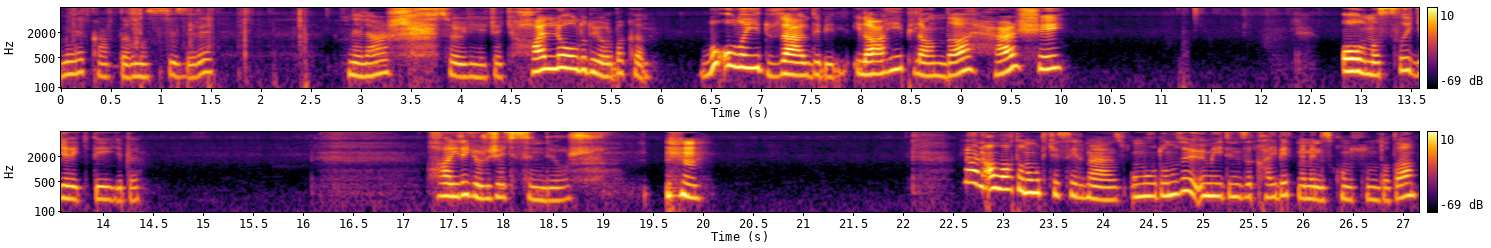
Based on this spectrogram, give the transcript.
melek kartlarımız sizlere neler söyleyecek. oldu diyor bakın. Bu olayı düzeldi bil. İlahi planda her şey olması gerektiği gibi. Hayrı göreceksin diyor. Yani Allah'tan umut kesilmez. Umudunuzu ve ümidinizi kaybetmemeniz konusunda da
